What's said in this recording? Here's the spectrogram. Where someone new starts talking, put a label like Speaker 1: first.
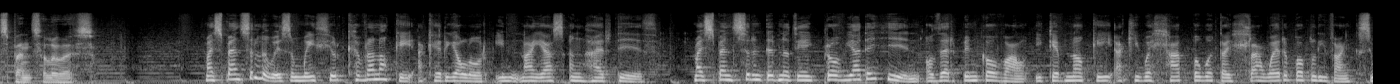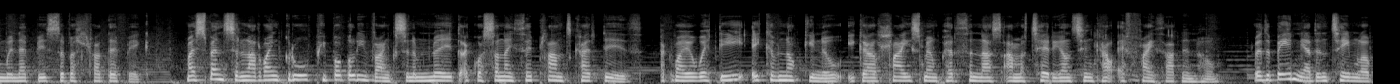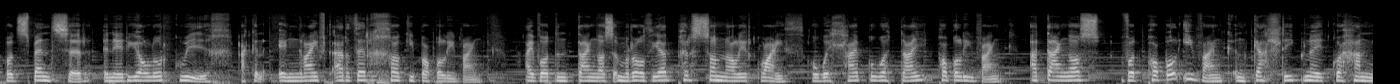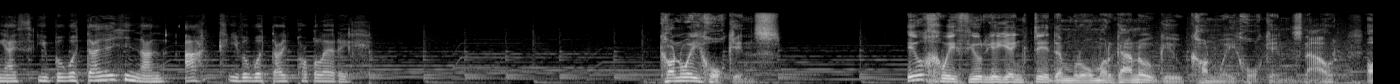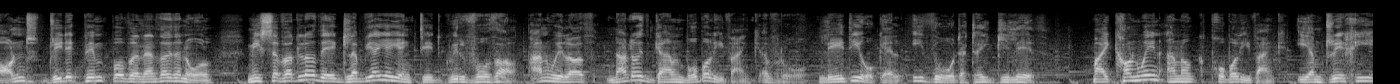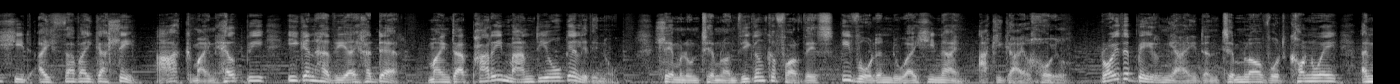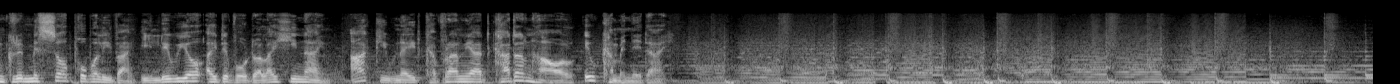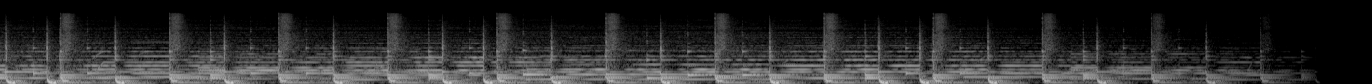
Speaker 1: Spencer Lewis.
Speaker 2: Mae Spencer Lewis yn weithiwr cyfranogi ac eriolwr i Naias yng Nghaerdydd. Mae Spencer yn defnyddio ei brofiad ei hun o dderbyn gofal i gefnogi ac i wella bywydau llawer o bobl ifanc sy'n wynebu sefyllfa debyg. Mae Spencer yn arwain grŵp i bobl ifanc sy'n ymwneud â gwasanaethau plant Caerdydd ac mae o wedi eu cyfnogi nhw i gael llais mewn perthynas a materion sy'n cael effaith arnyn nhw. Roedd y beirniad yn teimlo bod Spencer yn eiriolwr gwych ac yn enghraifft ardderchog i bobl ifanc a'i fod yn dangos ymroddiad personol i'r gwaith o wellau bywydau pobl ifanc a dangos fod pobl ifanc yn gallu gwneud gwahaniaeth i bywydau eu hunan ac i fywydau pobl eraill.
Speaker 3: Conway Hawkins Uwchweithiwr ieuenctid ym Mro Morganwg yw Conway Hawkins nawr, ond 35 o flynyddoedd yn ôl, mi sefydlodd e glybiau ieuenctid gwirfoddol pan wylodd nad oedd gan bobl ifanc y fro le diogel i ddod at ei gilydd. Mae Conway'n annog pobl ifanc i ymdrechu hyd eithaf ei gallu ac mae'n helpu i gynhyddu eu hyder. Mae'n darparu man diogel iddyn nhw, lle maen nhw'n teimlo'n ddigon cyfforddus i fod yn nhw eu hunain ac i gael hwyl. Roedd y beirniaid yn tymlo fod Conway yn grymuso pobl ifanc i liwio eu dyfodol eu hunain ac i wneud cyfraniad cadarnhaol i'w cymunedau.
